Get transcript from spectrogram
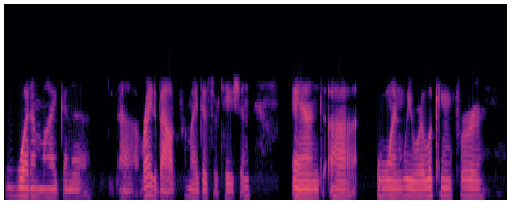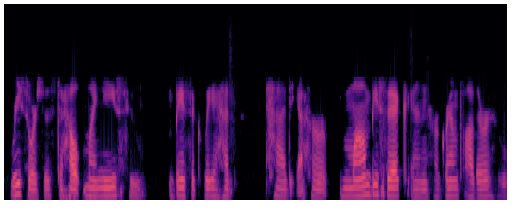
what am I going to uh, write about for my dissertation. And uh, when we were looking for resources to help my niece, who basically had had her mom be sick and her grandfather, who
